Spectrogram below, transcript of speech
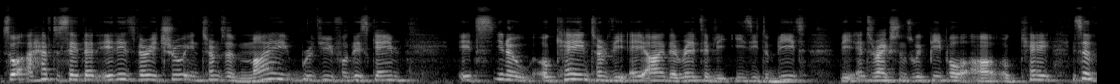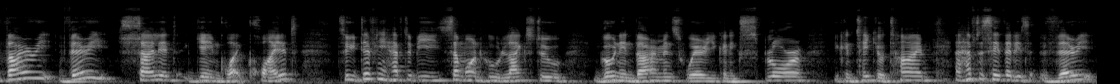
So I have to say that it is very true in terms of my review for this game. It's, you know, okay in terms of the AI, they're relatively easy to beat. The interactions with people are okay. It's a very, very silent game, quite quiet. So you definitely have to be someone who likes to go in environments where you can explore, you can take your time. I have to say that it's very,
